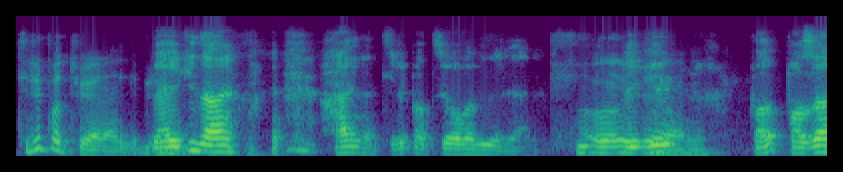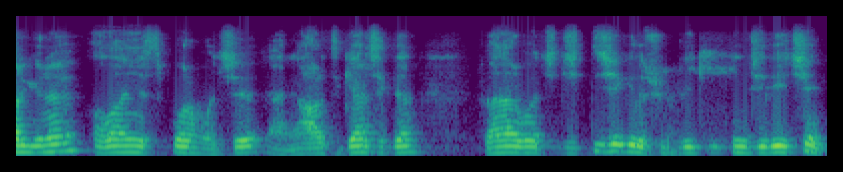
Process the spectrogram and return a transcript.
trip atıyor herhalde. Belki de aynen, aynen trip atıyor olabilir yani. Olabilir Peki-. Pa- Pazar günü Alanya Spor maçı. Yani artık gerçekten Fenerbahçe ciddi şekilde şu lig ikinciliği için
